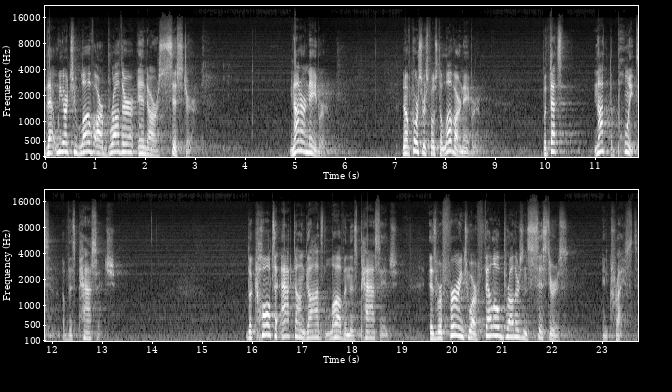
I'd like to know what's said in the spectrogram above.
that we are to love our brother and our sister, not our neighbor. Now, of course, we're supposed to love our neighbor, but that's not the point of this passage. The call to act on God's love in this passage is referring to our fellow brothers and sisters in Christ.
